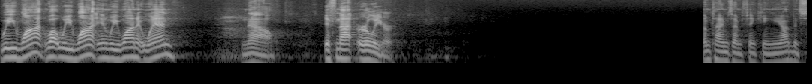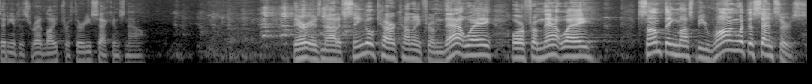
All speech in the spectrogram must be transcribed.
We want what we want, and we want it when? Now, if not earlier. Sometimes I'm thinking, you know, I've been sitting at this red light for 30 seconds now. there is not a single car coming from that way or from that way. Something must be wrong with the sensors.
